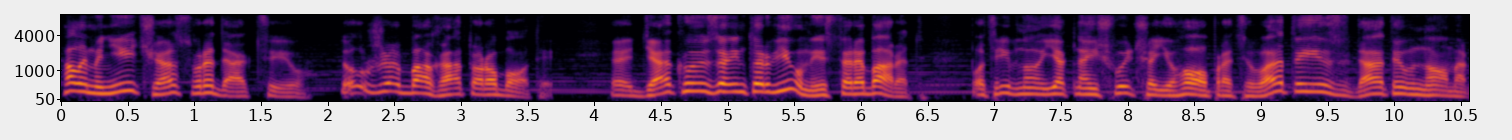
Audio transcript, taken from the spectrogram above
але мені час в редакцію. Дуже багато роботи. Е, Дякую за інтерв'ю, містере Барретт. Потрібно якнайшвидше його опрацювати і здати в номер.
